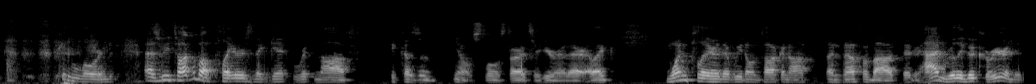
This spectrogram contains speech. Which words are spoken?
good lord, as we talk about players that get written off because of you know slow starts or here or there, like one player that we don't talk enough enough about that had a really good career in the,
